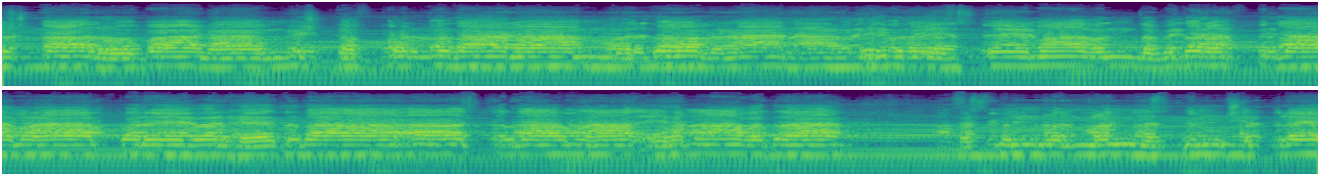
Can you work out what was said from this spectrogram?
ऋष्टारूपाणाम् विष्णुः पर्वतानाम् मरुतो गणानामधिपतयस्ते मावन् पितरः पितामहः हेतदास्तदामः इहमावत अस्मिन् ब्रह्मण्यस्मिन् क्षत्रे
